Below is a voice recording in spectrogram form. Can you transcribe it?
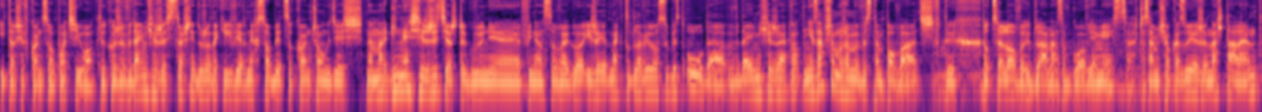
i to się w końcu opłaciło. Tylko, że wydaje mi się, że jest strasznie dużo takich wiernych sobie, co kończą gdzieś na marginesie życia, szczególnie finansowego i że jednak to dla wielu osób jest uda. Wydaje mi się, że no, nie zawsze możemy występować w tych docelowych dla nas w głowie miejscach. Czasami się okazuje, że nasz talent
